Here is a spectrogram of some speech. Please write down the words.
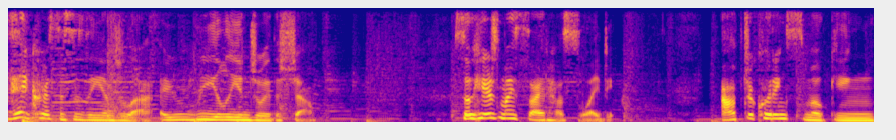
Hey, Chris, this is Angela. I really enjoy the show. So here's my side hustle idea. After quitting smoking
